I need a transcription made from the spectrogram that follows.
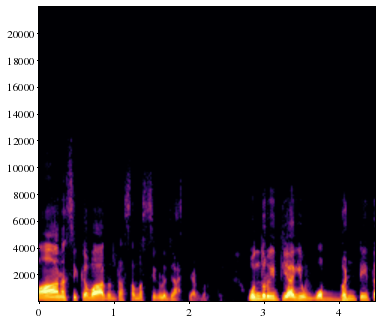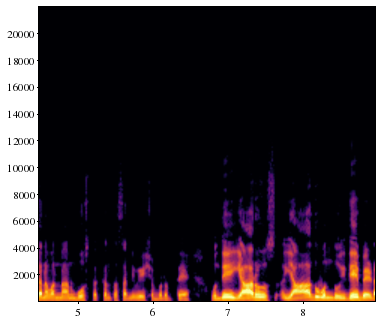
ಮಾನಸಿಕವಾದಂಥ ಸಮಸ್ಯೆಗಳು ಜಾಸ್ತಿ ಆಗ್ಬಿಡುತ್ತೆ. ಒಂದು ರೀತಿಯಾಗಿ ಒಬ್ಬಂಟಿತನವನ್ನು ಅನುಭವಿಸ್ತಕ್ಕಂಥ ಸನ್ನಿವೇಶ ಬರುತ್ತೆ. ಒಂದೇ ಯಾರು ಯಾವುದು ಒಂದು ಇದೇ ಬೇಡ,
